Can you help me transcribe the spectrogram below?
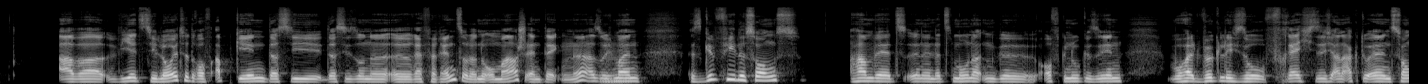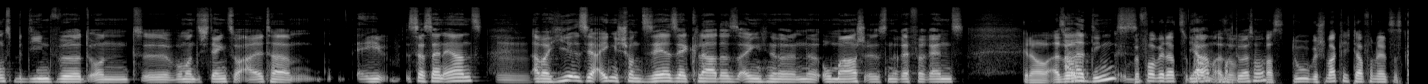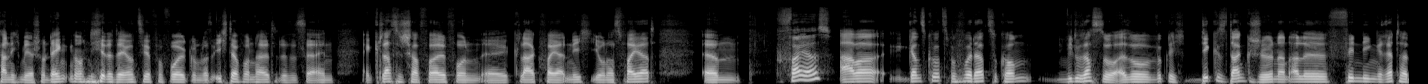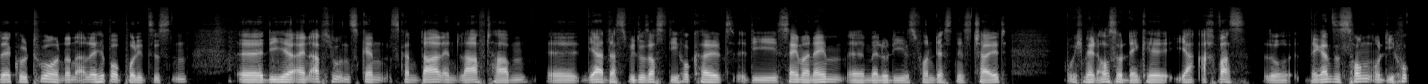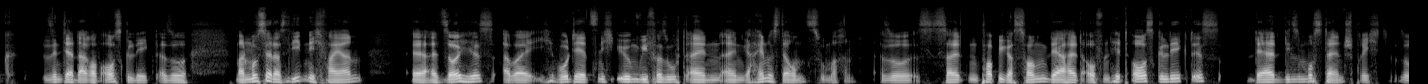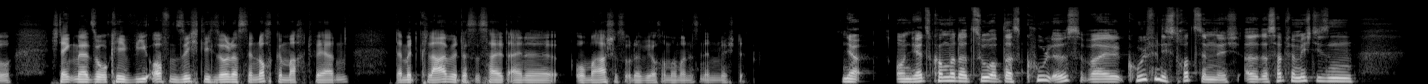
Aber wie jetzt die Leute drauf abgehen, dass sie, dass sie so eine äh, Referenz oder eine Hommage entdecken, ne? Also ich Mhm. meine, es gibt viele Songs, haben wir jetzt in den letzten Monaten ge oft genug gesehen, wo halt wirklich so frech sich an aktuellen Songs bedient wird und äh, wo man sich denkt, so Alter, ey, ist das dein Ernst? Mhm. Aber hier ist ja eigentlich schon sehr, sehr klar, dass es eigentlich eine, eine Hommage ist, eine Referenz. Genau, also Allerdings, bevor wir dazu Ja, kommen, mach also du was du geschmacklich davon hältst, das kann ich mir ja schon denken und jeder, der uns hier verfolgt und was ich davon halte, das ist ja ein, ein klassischer Fall von äh, Clark feiert nicht, Jonas feiert. Ähm, du feierst? aber ganz kurz, bevor wir dazu kommen, wie du sagst so, also wirklich dickes Dankeschön an alle findigen Retter der Kultur und an alle Hip-Hop-Polizisten, äh, die hier einen absoluten Skan Skandal entlarvt haben. Äh, ja, dass, wie du sagst, die Hook halt die Say My Name-Melodie ist von Destiny's Child, wo ich mir halt auch so denke, ja, ach was, so, der ganze Song und die Hook sind ja darauf ausgelegt. Also, man muss ja das Lied nicht feiern, äh, als solches, aber hier wurde jetzt nicht irgendwie versucht, ein, ein Geheimnis darum zu machen. Also es ist halt ein poppiger Song, der halt auf einen Hit ausgelegt ist, der diesem Muster entspricht. So, ich denke mir halt so, okay, wie offensichtlich soll das denn noch gemacht werden, damit klar wird, dass es halt eine Hommage ist oder wie auch immer man es nennen möchte. Ja, und jetzt kommen wir dazu, ob das cool ist, weil cool finde ich es trotzdem nicht. Also das hat für mich diesen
